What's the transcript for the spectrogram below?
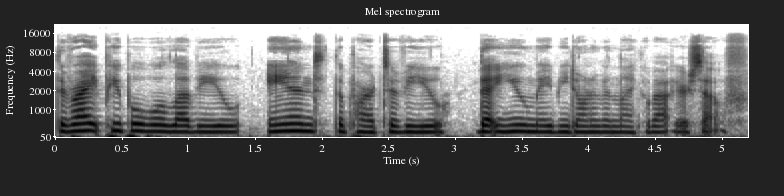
The right people will love you and the parts of you that you maybe don't even like about yourself.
